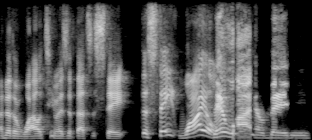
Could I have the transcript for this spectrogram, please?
another Wild team as if that's a state. The state Wild. They're wild, baby.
